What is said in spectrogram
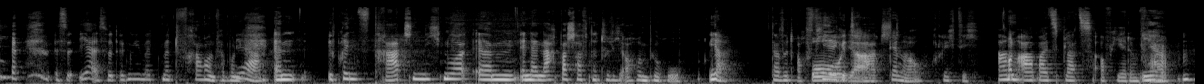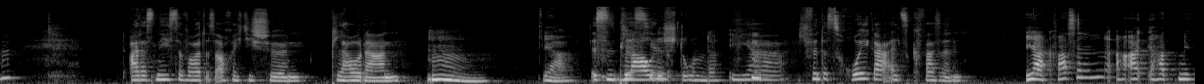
es, ja, es wird irgendwie mit, mit Frauen verbunden. Ja. Ähm, übrigens, tratschen nicht nur ähm, in der Nachbarschaft, natürlich auch im Büro. Ja. Da wird auch viel oh, getratscht. Ja, genau, richtig. Am Und, Arbeitsplatz auf jeden Fall. Ja. Mhm. Aber ah, das nächste Wort ist auch richtig schön. Plaudern. Mhm. Ja, ist ein Plaudestunde. Ja, ich finde es ruhiger als Quasseln. Ja, Quasseln hat mit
